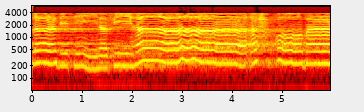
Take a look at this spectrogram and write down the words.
لابثين فيها أحقابا.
